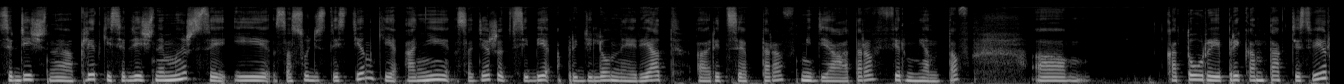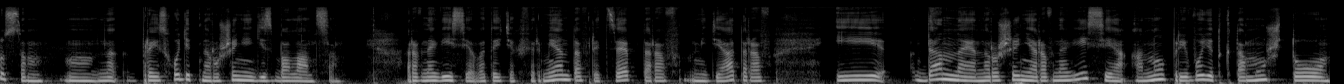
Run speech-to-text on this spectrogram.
сердечные, клетки сердечной мышцы и сосудистой стенки, они содержат в себе определенный ряд а, рецепторов, медиаторов, ферментов, которые при контакте с вирусом происходит нарушение дисбаланса, равновесия вот этих ферментов, рецепторов, медиаторов. И данное нарушение равновесия, оно приводит к тому, что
